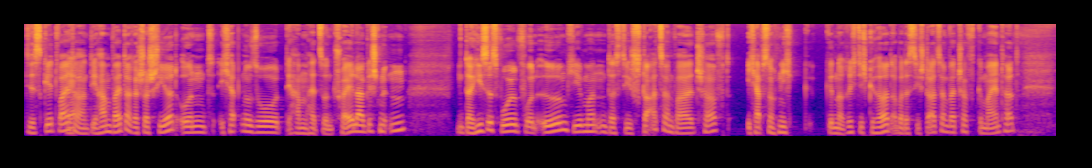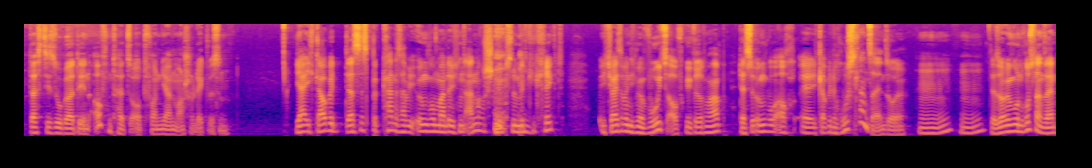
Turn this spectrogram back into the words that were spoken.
Das geht weiter. Ja. Die haben weiter recherchiert und ich habe nur so, die haben halt so einen Trailer geschnitten. Und da hieß es wohl von irgendjemandem, dass die Staatsanwaltschaft, ich habe es noch nicht genau richtig gehört, aber dass die Staatsanwaltschaft gemeint hat, dass die sogar den Aufenthaltsort von Jan Marschalek wissen. Ja, ich glaube, das ist bekannt. Das habe ich irgendwo mal durch ein anderes Schnipsel mitgekriegt. Ich weiß aber nicht mehr, wo ich es aufgegriffen habe, dass er irgendwo auch, äh, ich glaube, in Russland sein soll. Der soll irgendwo in Russland sein.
